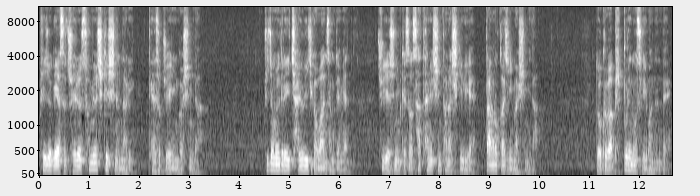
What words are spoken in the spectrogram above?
피조계에서 죄를 소멸시키시는 날이 대속죄일인 것입니다. 피조물들의 자유의지가 완성되면 주 예수님께서 사탄을 심판하시기 위해 땅으로까지 임하십니다. 또 그가 피 뿌린 옷을 입었는데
